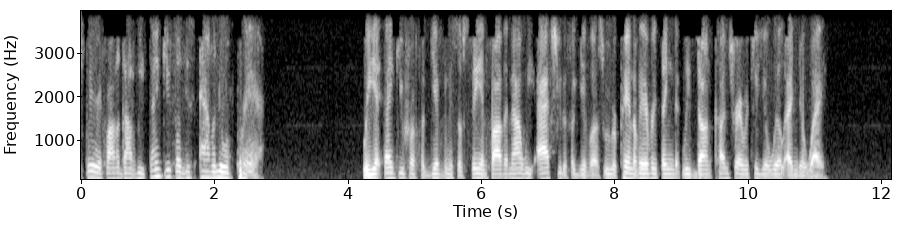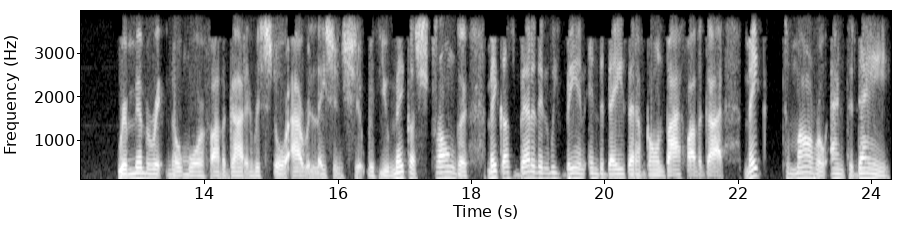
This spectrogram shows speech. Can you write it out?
Spirit, Father God. We thank you for this avenue of prayer. We yet thank you for forgiveness of sin, Father. Now we ask you to forgive us. We repent of everything that we've done contrary to your will and your way. Remember it no more, Father God, and restore our relationship with you. Make us stronger. Make us better than we've been in the days that have gone by, Father God. Make tomorrow and today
